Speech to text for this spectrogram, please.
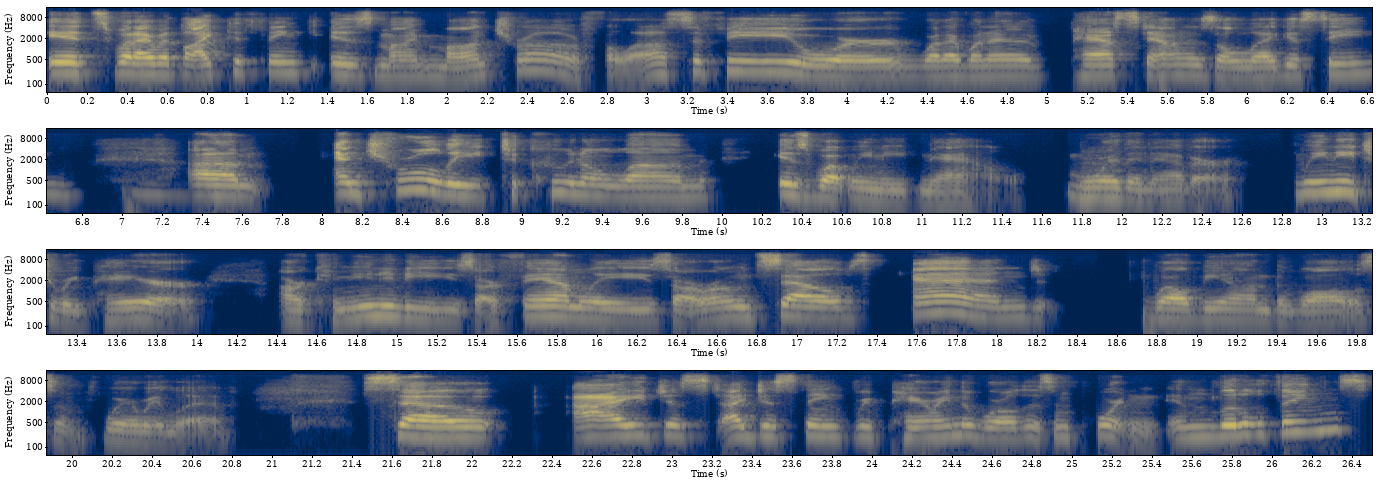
it's what I would like to think is my mantra or philosophy or what I want to pass down as a legacy. Mm-hmm. Um, and truly, tikkun olam is what we need now more than mm-hmm. ever. We need to repair our communities, our families, our own selves, and well beyond the walls of where we live. So I just, I just think repairing the world is important in little things.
